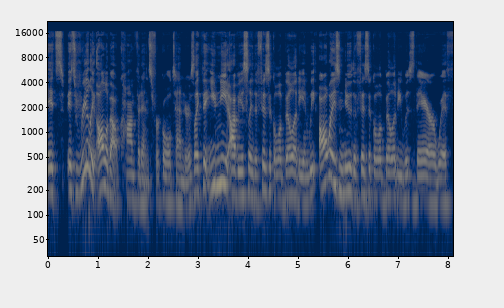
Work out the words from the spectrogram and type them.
it's it's really all about confidence for goaltenders. Like that you need obviously the physical ability and we always knew the physical ability was there with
